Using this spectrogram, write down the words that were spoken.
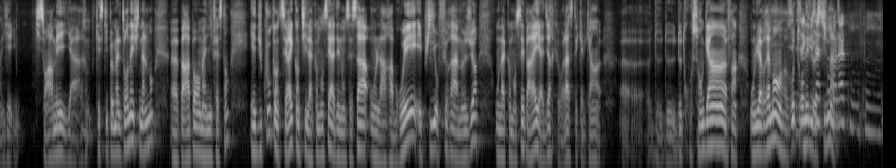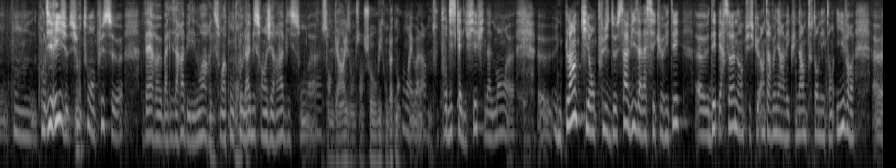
qui sont armés, il y a qu'est-ce qui peut mal tourner finalement euh, par rapport aux manifestants. Et du coup, quand c'est vrai, quand il a commencé à dénoncer ça, on l'a rabroué. Et puis, au fur et à mesure, on a commencé pareil à dire que voilà, c'était quelqu'un euh, de, de, de, trous sanguins. Enfin, on lui a vraiment retourné le stigmate. Voilà, qu'on dirige surtout en plus euh, vers euh, bah, les Arabes et les Noirs. Ils sont incontrôlables, ils sont ingérables, ils sont sanguins, ils ont le sang chaud, oui complètement. Ouais, voilà, tout pour disqualifier finalement une plainte qui en plus de ça vise à la sécurité des personnes, hein, puisque intervenir avec une arme tout en étant ivre,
